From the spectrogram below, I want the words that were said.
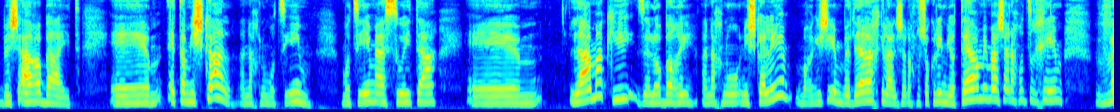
בשאר הבית. Um, את המשקל אנחנו מוציאים, מוציאים מהסוויטה. Um, למה? כי זה לא בריא. אנחנו נשקלים, מרגישים בדרך כלל שאנחנו שוקלים יותר ממה שאנחנו צריכים, ו...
